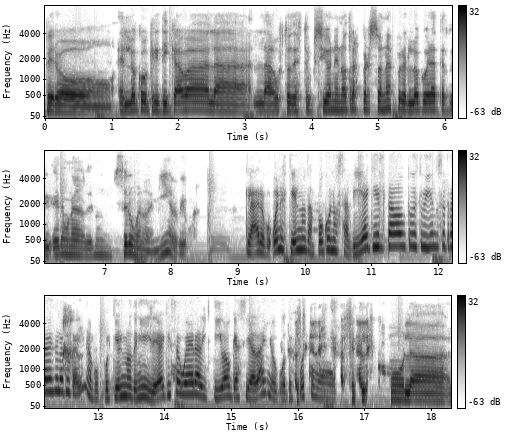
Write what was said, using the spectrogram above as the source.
pero el loco criticaba la, la autodestrucción en otras personas, pero el loco era terri- era una era un ser humano de mierda igual. Claro, pues bueno, es que él no tampoco no sabía que él estaba autodestruyéndose a través de la cocaína, pues porque él no tenía idea que esa weá era adictiva o que hacía daño, pues después como... Al final es como la,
